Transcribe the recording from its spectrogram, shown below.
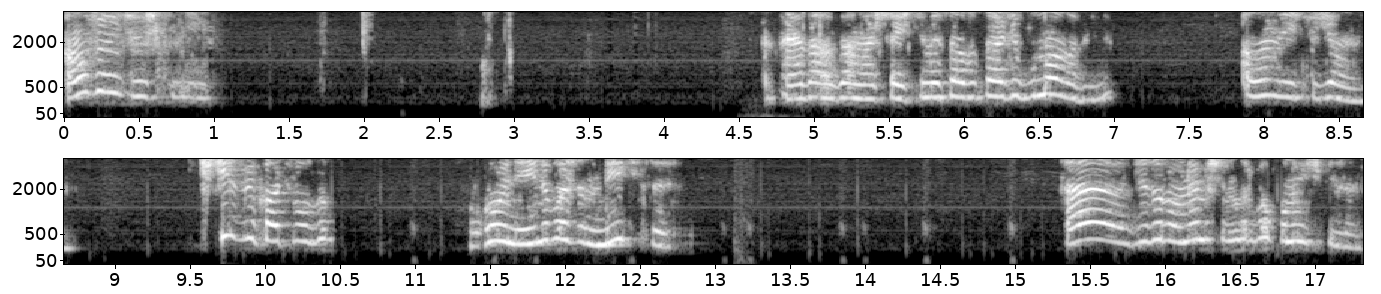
Ama şöyle şaşkın değilim. Ben dalga amaçlı açtım hesabı sadece bunu alabildim. Alın değiştireceğim onu. İki kez mi katil oldum? Kanka oyuna yeni başladım. Ne ikisi? Ha önceden oynamışımdır bak bunu hiç bilmem.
